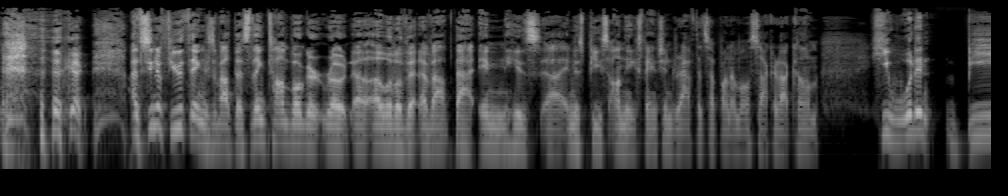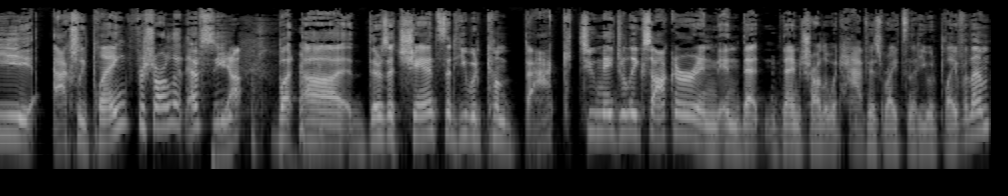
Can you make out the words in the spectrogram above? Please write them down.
I've seen a few things about this. I think Tom Bogert wrote a, a little bit about that in his uh, in his piece on the expansion draft that's up on MLSsoccer.com. He wouldn't be actually playing for Charlotte FC, yeah. but uh, there's a chance that he would come back to Major League Soccer, and and that then Charlotte would have his rights and that he would play for them.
